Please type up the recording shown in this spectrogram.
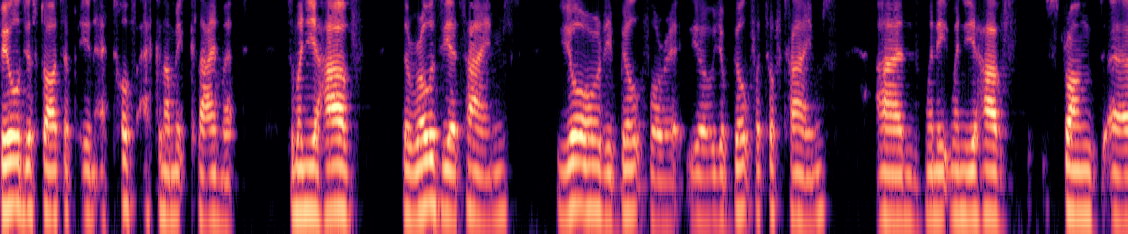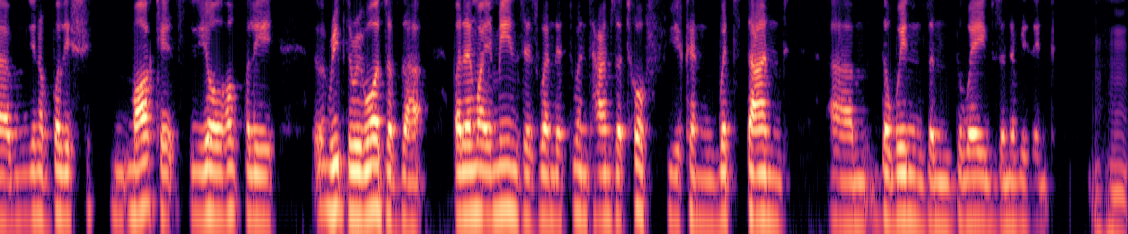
build your startup in a tough economic climate. So when you have the rosier times, you're already built for it. You're you're built for tough times, and when it when you have strong, um, you know, bullish markets, you'll hopefully reap the rewards of that. But then what it means is when the when times are tough, you can withstand um, the winds and the waves and everything. hmm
